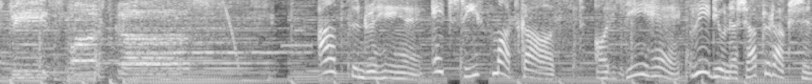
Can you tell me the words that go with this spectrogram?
HD कास्ट आप सुन रहे हैं एच डी स्मार्ट कास्ट और ये है रेडियो नशा प्रोडक्शन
